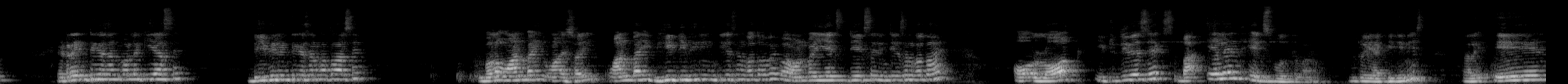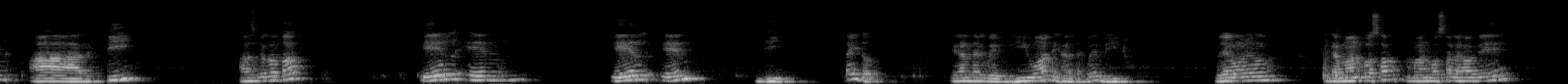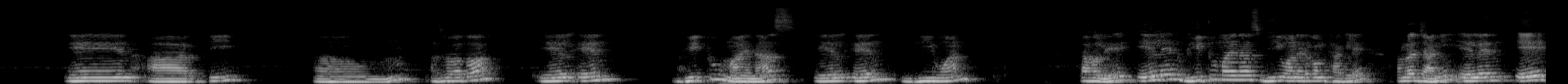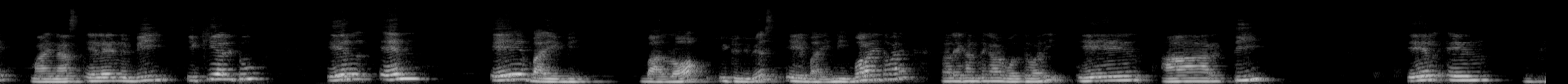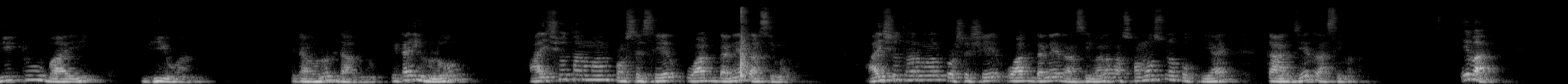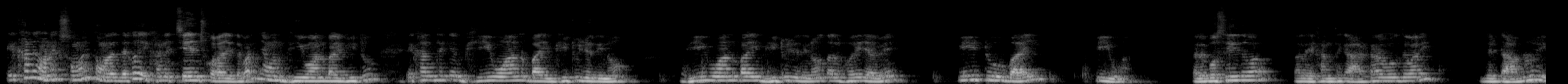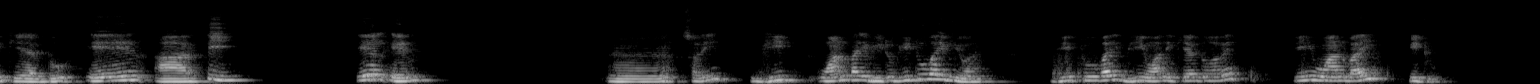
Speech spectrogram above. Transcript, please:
এটার ইন্টিগ্রেশন করলে কি আসে? ডিভির ইন্টিগ্রেশন কত আসে? বলো one by sorry one by V ডিভির integration কত হবে? বা one by X d X এর ইন্টিগ্রেশন কত হয়? ও লক ই টু ডিভিএস এক্স বা এল এন এক্স বলতে পারো। দুটোই একই জিনিস। তাহলে এন আর টি আসবে কত? L N L N V তাই তো? এখানে থাকবে ভি ওয়ান এখানে থাকবে ভি টু বোঝা গেল? এটা মান বসাও। মান বসালে হবে এন আর টি আসবে কত? L N V two minus L N V one তাহলে L N V two minus V one এরকম থাকলে আমরা জানি L N A minus L N B equal to L N A by B বা log e to the base A by B বলা যেতে পারে? তাহলে এখান থেকে আমরা বলতে পারি N R T L N V two by V one এটা হলো ডাব্লু এটাই হলো আইসোথার্মাল প্রসেসের ওয়ার্ক ডানের রাশিমালা। আইসোথার্মাল প্রসেসে ওয়ার্ক ডানের রাশিমালা বা সমষ্ণ প্রক্রিয়ায় কার্যের রাশিমালা। এবার, এখানে অনেক সময় তোমাদের দেখো এখানে চেঞ্জ করা যেতে পারে, যেমন V one by V two এখান থেকে V one by V two যদি নাও V one by V two যদি নাও, তাহলে হয়ে যাবে P two by P one তাহলে বসিয়ে দিতে পারো, তাহলে এখান থেকে আরেকটা বলতে পারি। যে W equal to N R T L N sorry V one by V two V two by V one V two by V one equal to হবে P one by P two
